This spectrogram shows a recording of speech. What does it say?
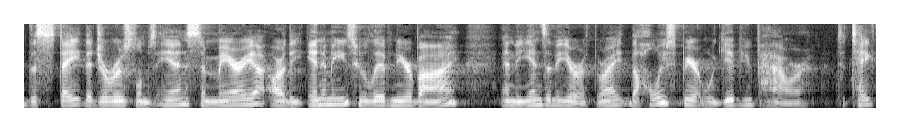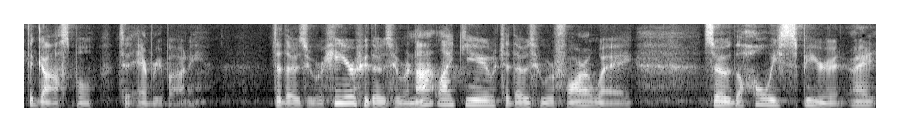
the state that Jerusalem's in. Samaria are the enemies who live nearby, and the ends of the earth, right? The Holy Spirit will give you power to take the gospel to everybody, to those who are here, to those who are not like you, to those who are far away. So the Holy Spirit, right?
